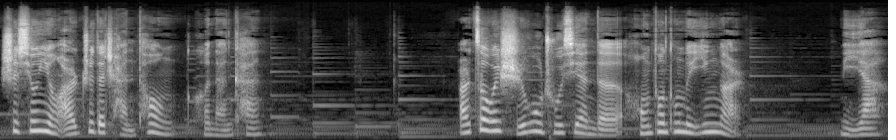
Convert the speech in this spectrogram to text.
是汹涌而至的惨痛和难堪。而作为食物出现的红彤彤的婴儿，你呀。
